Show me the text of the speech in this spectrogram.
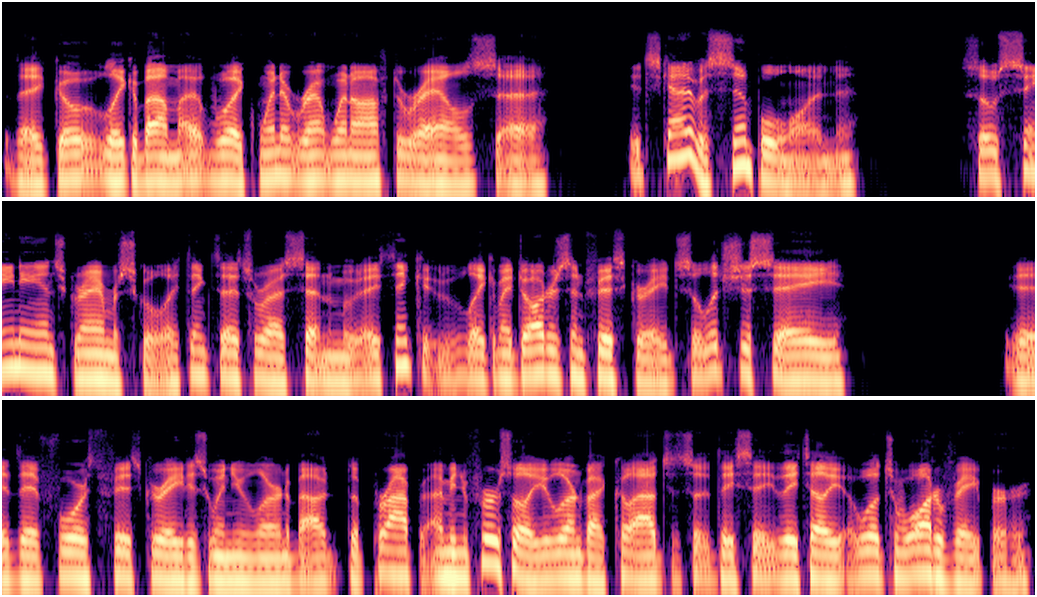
that go like about my like when it went off the rails. Uh, it's kind of a simple one. So St. Anne's Grammar School, I think that's where I set in the mood. I think like my daughter's in fifth grade, so let's just say uh, that fourth, fifth grade is when you learn about the proper. I mean, first of all, you learn about clouds. It's, they say they tell you, well, it's water vapor,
